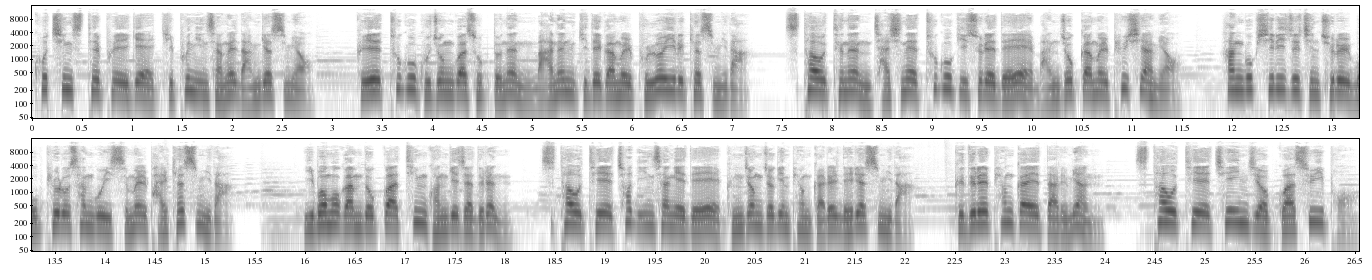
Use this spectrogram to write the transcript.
코칭 스태프에게 깊은 인상을 남겼으며 그의 투구 구종과 속도는 많은 기대감을 불러일으켰습니다. 스타우트는 자신의 투구 기술에 대해 만족감을 표시하며 한국 시리즈 진출을 목표로 삼고 있음을 밝혔습니다. 이범호 감독과 팀 관계자들은 스타우트의 첫 인상에 대해 긍정적인 평가를 내렸습니다. 그들의 평가에 따르면 스타우트의 체인지업과 스위퍼,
